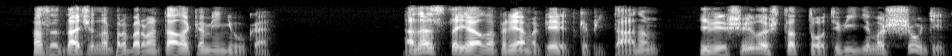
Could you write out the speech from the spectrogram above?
— озадаченно пробормотала Каменюка. Она стояла прямо перед капитаном и решила, что тот, видимо, шутит.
